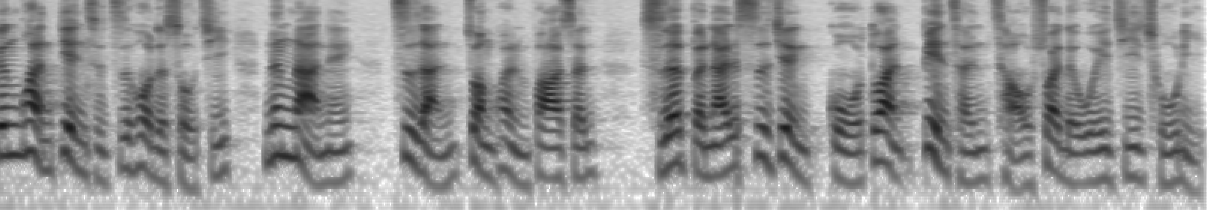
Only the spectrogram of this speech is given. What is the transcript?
更换电池之后的手机仍然呢自然状况发生，使得本来的事件果断变成草率的危机处理。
